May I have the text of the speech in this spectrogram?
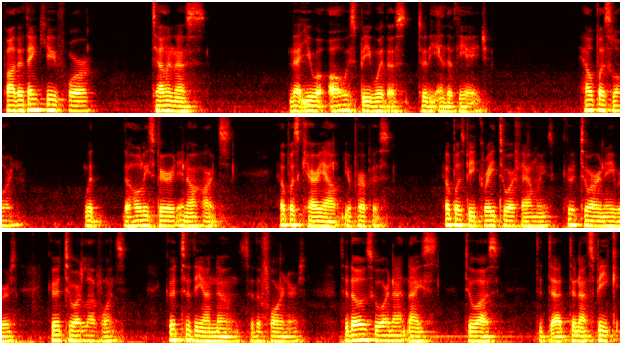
Father, thank you for telling us that you will always be with us to the end of the age. Help us, Lord, with the Holy Spirit in our hearts. Help us carry out your purpose. Help us be great to our families, good to our neighbors, good to our loved ones, good to the unknowns, to the foreigners, to those who are not nice to us, that do not speak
